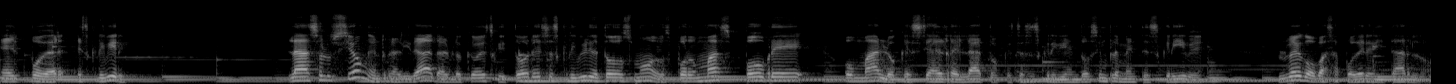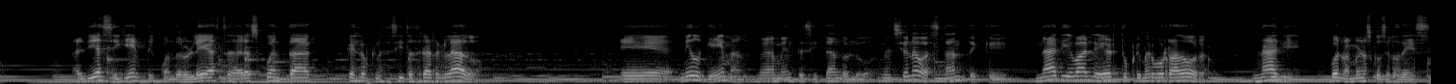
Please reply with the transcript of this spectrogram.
el poder escribir, la solución en realidad al bloqueo de escritor es escribir de todos modos, por más pobre o malo que sea el relato que estés escribiendo, simplemente escribe. Luego vas a poder editarlo. Al día siguiente, cuando lo leas, te darás cuenta qué es lo que necesita ser arreglado. Eh, Neil Gaiman, nuevamente citándolo, menciona bastante que nadie va a leer tu primer borrador. Nadie. Bueno, al menos que se lo des,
